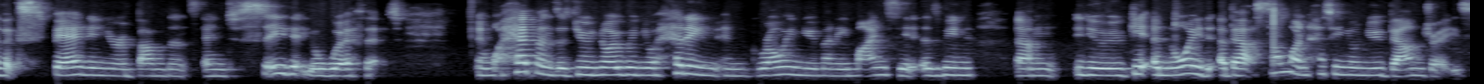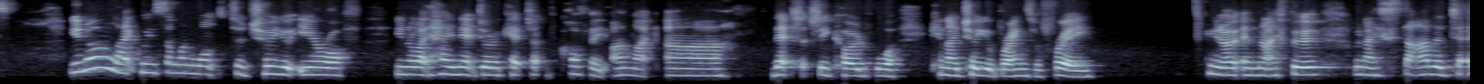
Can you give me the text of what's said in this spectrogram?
of expanding your abundance and to see that you're worth it and what happens is you know when you're hitting and growing new money mindset is when um, you get annoyed about someone hitting your new boundaries you know like when someone wants to chew your ear off you know, like, hey, Nat, do you want to catch up for coffee? I'm like, uh, that's actually code for can I chew your brains for free? You know, and when I first, when I started to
